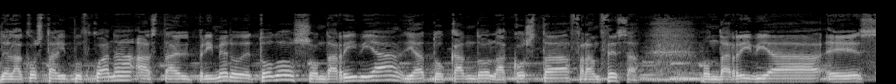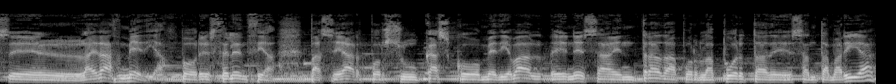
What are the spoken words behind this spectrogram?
de la costa guipuzcoana hasta el primero de todos, Ondarribia, ya tocando la costa francesa. Ondarribia es la Edad Media por excelencia. Pasear por su casco medieval en esa entrada por la puerta de Santa María,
